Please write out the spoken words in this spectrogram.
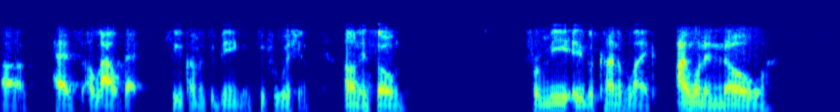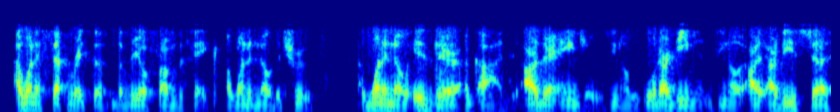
uh, has allowed that to come into being and to fruition. Um, and so, for me, it was kind of like I want to know. I want to separate the the real from the fake. I want to know the truth. I want to know: is there a God? Are there angels? You know, what are demons? You know, are are these just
